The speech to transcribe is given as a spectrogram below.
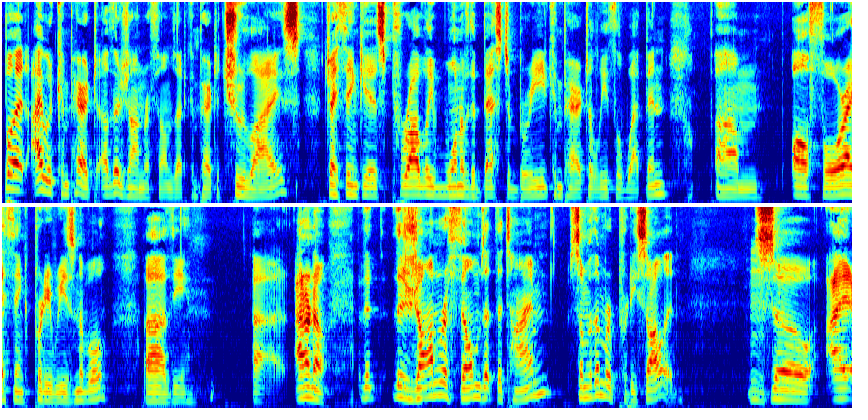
But I would compare it to other genre films. I'd compare it to True Lies, which I think is probably one of the best to breed compared to Lethal Weapon. Um, all four, I think, pretty reasonable. Uh, the uh, I don't know the the genre films at the time. Some of them are pretty solid. So I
